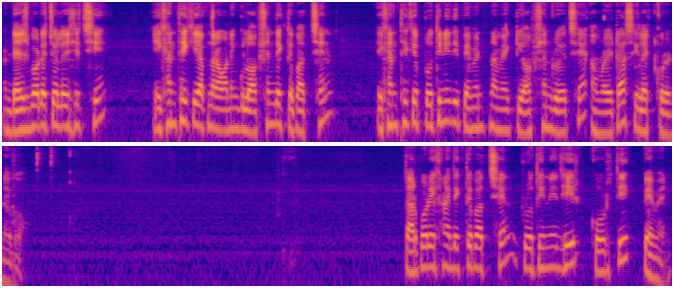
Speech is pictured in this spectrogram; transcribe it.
ড্যাশবোর্ডে চলে এসেছি। এখান থেকে আপনারা অনেকগুলো অপশন দেখতে পাচ্ছেন। এখান থেকে প্রতিনিধি পেমেন্ট নামে একটি অপশন রয়েছে, আমরা এটা সিলেক্ট করে নেব। তারপর এখানে দেখতে পাচ্ছেন প্রতিনিধির কর্তৃক পেমেন্ট।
